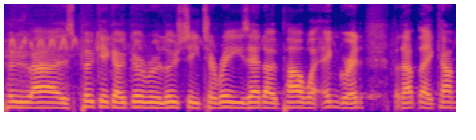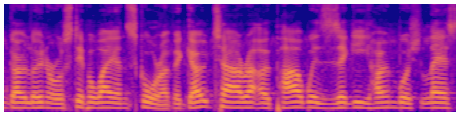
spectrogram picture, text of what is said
Poo, uh, is Pukeko Guru Lucy Therese and Opawa Ingrid. But up they come. Go Luna will step away and score over Go Tara, Opawa Ziggy, Homebush Lash.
